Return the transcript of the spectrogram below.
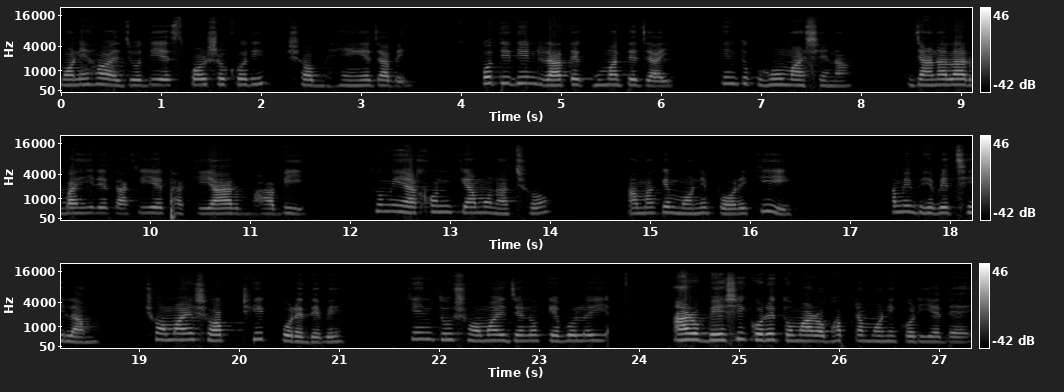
মনে হয় যদি স্পর্শ করি, সব ভেঙে যাবে। প্রতিদিন রাতে ঘুমাতে যাই, কিন্তু ঘুম আসে না। জানালার বাহিরে তাকিয়ে থাকি আর ভাবি, তুমি এখন কেমন আছো? আমাকে মনে পড়ে কি? আমি ভেবেছিলাম, সময় সব ঠিক করে দেবে, কিন্তু সময় যেন কেবলই আরও বেশি করে তোমার অভাবটা মনে করিয়ে দেয়।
